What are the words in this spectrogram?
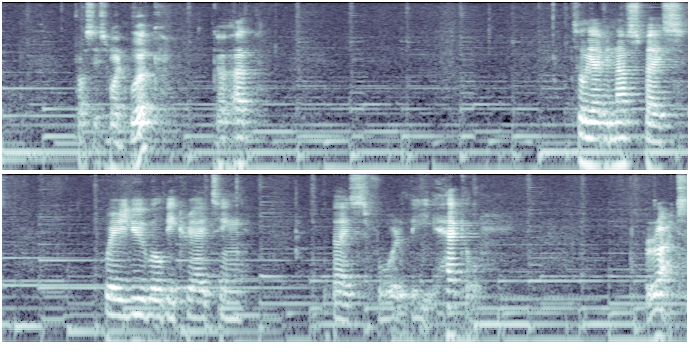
the process won't work. Go up until you have enough space where you will be creating the base for the hackle. Right,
